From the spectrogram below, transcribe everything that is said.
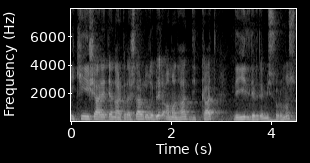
2'yi işaretleyen arkadaşlar da olabilir. Aman ha dikkat değildir demiş sorumuz.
